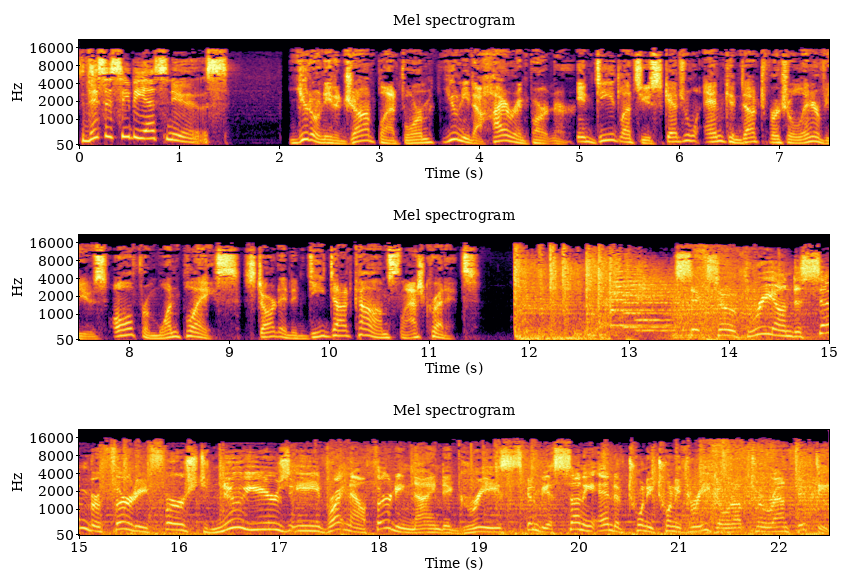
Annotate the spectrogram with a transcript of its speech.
This is CBS News. You don't need a job platform, you need a hiring partner. Indeed lets you schedule and conduct virtual interviews all from one place. Start at Indeed.com slash credits. 603 on December 31st, New Year's Eve. Right now, 39 degrees. It's going to be a sunny end of 2023, going up to around 50.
